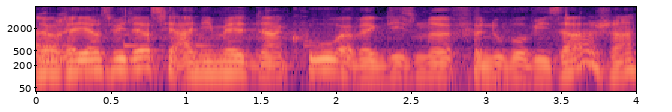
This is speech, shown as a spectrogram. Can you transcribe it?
Berswiller s'est animé d'un coup avec 19 nouveaux visages. Hein.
